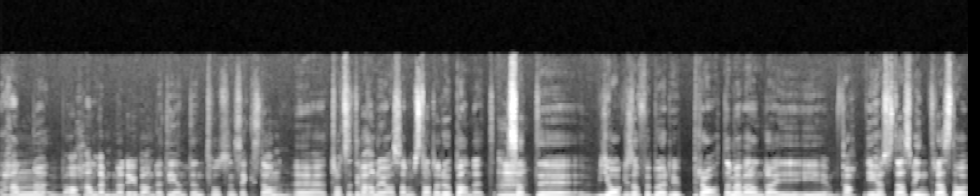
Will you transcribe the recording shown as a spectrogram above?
han, ja, han lämnade ju bandet egentligen 2016. Eh, trots att det var han och jag som startade upp bandet. Mm. Så att eh, jag och Kristoffer började ju prata med varandra i, i, ja, i höstas, vintras då.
